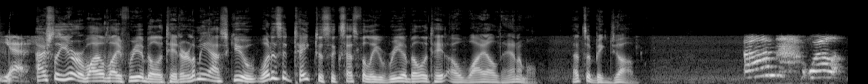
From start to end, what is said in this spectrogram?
Yes. Ashley, you're a wildlife rehabilitator. Let me ask you, what does it take to successfully rehabilitate a wild animal? That's a big job. Um, well,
